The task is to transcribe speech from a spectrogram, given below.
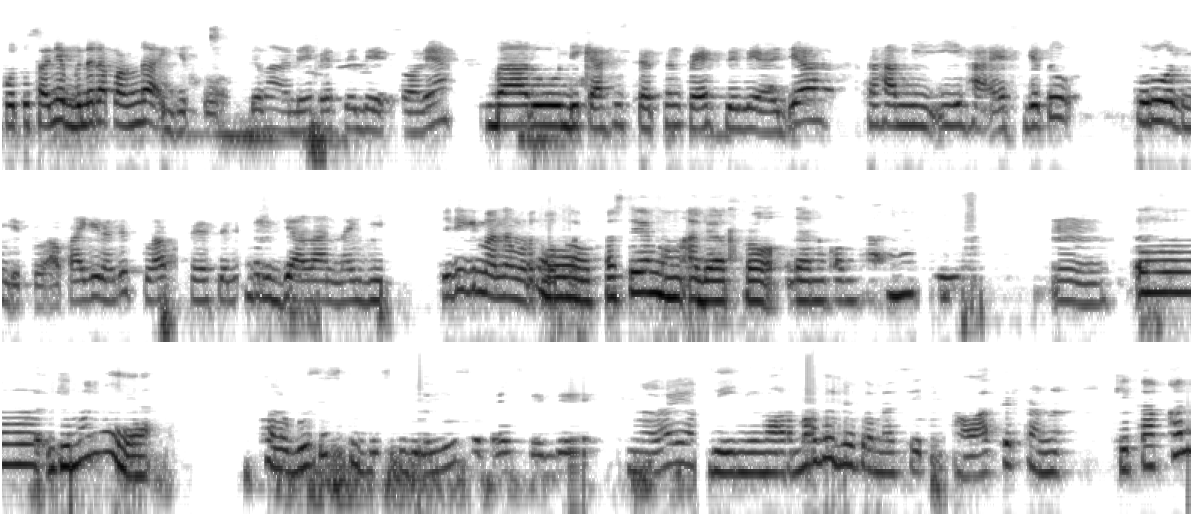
putusannya bener apa enggak gitu dengan adanya PSBB soalnya baru dikasih statement PSBB aja saham di IHSG tuh turun gitu apalagi nanti setelah PSBB berjalan lagi jadi gimana menurut lo? Oh, pasti emang ada pro dan kontranya sih. Hmm. Eh, gimana ya? Kalau gue sih setuju-setuju aja sih PSBB. Malah yang di new normal gue juga masih khawatir karena kita kan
